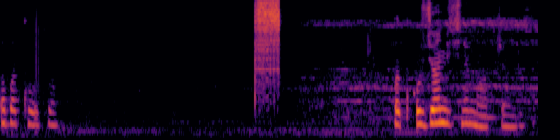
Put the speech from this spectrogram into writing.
Aa bak korkuyorum. Bak ocağın içine mi atacağım bizi?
